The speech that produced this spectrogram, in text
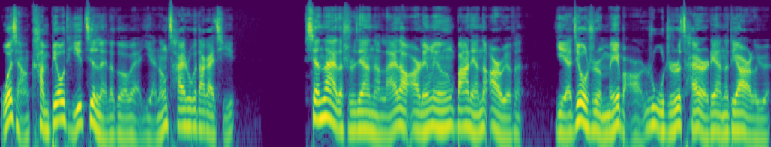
我想看标题进来的各位也能猜出个大概齐。现在的时间呢，来到二零零八年的二月份，也就是美宝入职采耳店的第二个月。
